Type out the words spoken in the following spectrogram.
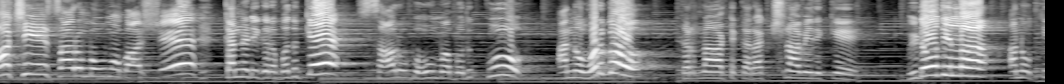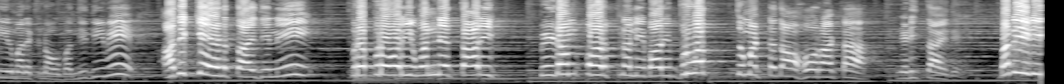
ಭಾಷೆಯೇ ಸಾರ್ವಭೌಮ ಭಾಷೆ, ಕನ್ನಡಿಗರ ಬದುಕೆ ಸಾರ್ವಭೌಮ ಬದುಕು ಅನ್ನೋವರೆಗೂ ಕರ್ನಾಟಕ ರಕ್ಷಣಾ ವೇದಿಕೆ ಬಿಡೋದಿಲ್ಲ ಅನ್ನೋ ತೀರ್ಮಾನಕ್ಕೆ ನಾವು ಬಂದಿದ್ದೀವಿ. ಅದಕ್ಕೆ ಹೇಳ್ತಾ ಇದ್ದೀನಿ, ಫೆಬ್ರವರಿ ಒಂದನೇ ತಾರೀಕು ಫ್ರೀಡಂ ಪಾರ್ಕ್ನಲ್ಲಿ ಬಾರಿ ಬೃಹತ್ ಮಟ್ಟದ ಹೋರಾಟ ನಡೀತಾ ಇದೆ. ಬನ್ನಿ, ಇಡೀ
